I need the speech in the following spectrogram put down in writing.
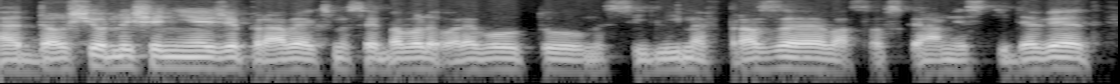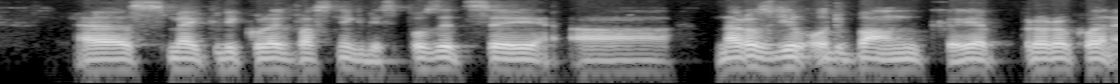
Eh, další odlišení je, že právě jak jsme se bavili o Revolutu, my sídlíme v Praze, Václavské náměstí 9, jsme kdykoliv vlastně k dispozici a na rozdíl od bank je pro Rockland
